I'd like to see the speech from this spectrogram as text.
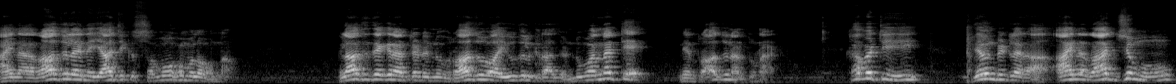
ఆయన రాజులైన యాజక సమూహంలో ఉన్నాం. పిలాతు దగ్గర అంటాడు నువ్వు రాజు ఆ యూదులకు రాజు. నువ్వు అన్నట్టే నేను రాజుని అంటున్నాడు. కాబట్టి దేవుని బిడ్డలారా ఆయన రాజ్యము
